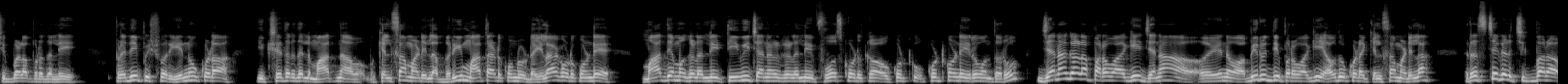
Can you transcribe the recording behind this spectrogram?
ಚಿಕ್ಕಬಳ್ಳಾಪುರದಲ್ಲಿ. ಪ್ರದೀಪ್ ಈಶ್ವರ್ ಏನೂ ಕೂಡ ಈ ಕ್ಷೇತ್ರದಲ್ಲಿ ಮಾತನ್ನ ಕೆಲಸ ಮಾಡಿಲ್ಲ. ಬರೀ ಮಾತಾಡಿಕೊಂಡು ಡೈಲಾಗ್ ಹೊಡ್ಕೊಂಡೇ ಮಾಧ್ಯಮಗಳಲ್ಲಿ ಟಿ ವಿ ಚಾನೆಲ್ಗಳಲ್ಲಿ ಫೋರ್ಸ್ ಕೊಡ್ಕೊ, ಕೊಟ್- ಕೊಟ್ಕೊಂಡೇ ಇರುವಂಥವ್ರು. ಜನಗಳ ಪರವಾಗಿ, ಜನ, ಏನು ಅಭಿವೃದ್ಧಿ ಪರವಾಗಿ ಯಾವುದೂ ಕೂಡ ಕೆಲಸ ಮಾಡಿಲ್ಲ. ರಸ್ತೆಗಳು ಚಿಕ್ಕಬಳ್ಳಾ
